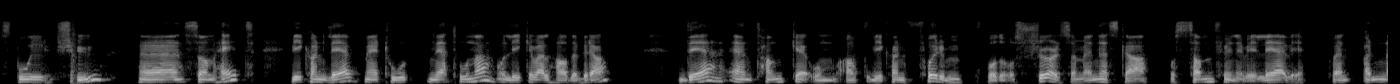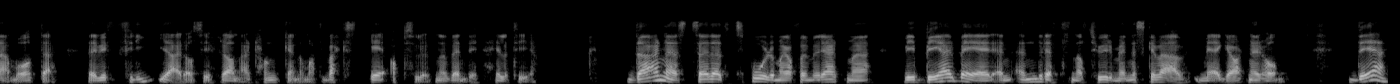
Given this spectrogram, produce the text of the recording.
spor sju, uh, som heter 'Vi kan leve med to nedtoner og likevel ha det bra'. Det er en tanke om at vi kan forme både oss sjøl som mennesker og samfunnet vi lever i, på en annen måte der vi frigjør oss ifra denne tanken om at vekst er absolutt nødvendig hele tida. Dernest er det et spor som jeg har formulert med vi bearbeider en endret natur-menneskevev med gartnerhånd. Det er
